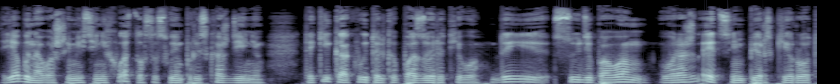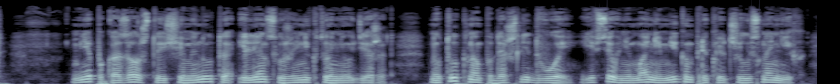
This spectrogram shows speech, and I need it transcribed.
я бы на вашем месте не хвастался своим происхождением. Такие, как вы, только позорят его. Да и, судя по вам, вырождается имперский род». Мне показалось, что еще минута, и Ленс уже никто не удержит. Но тут к нам подошли двое, и все внимание мигом приключилось на них –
